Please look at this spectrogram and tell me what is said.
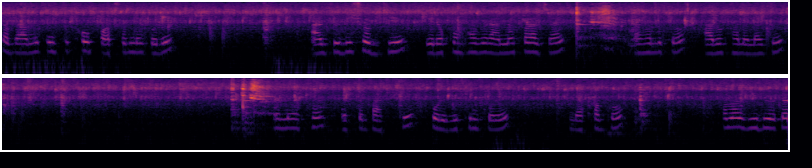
তবে আমি কিন্তু খুব পছন্দ করি। আর যদি সবজি এরকমভাবে রান্না করা যায়, তাহলে তো আরও ভালো লাগে। আমি এখন একটা বাচ্চা পরিবেশন করে দেখাবো। আমার ভিডিওটা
